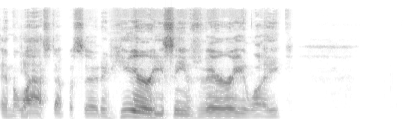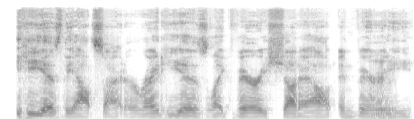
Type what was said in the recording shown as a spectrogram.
in the Yeah. last episode. And here he seems very like he is the outsider, right? He is like very shut out and very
